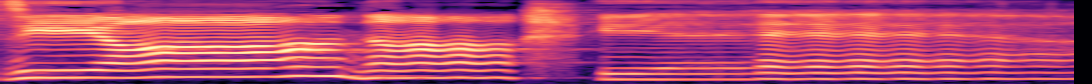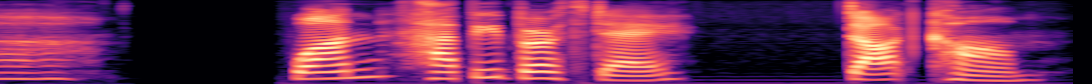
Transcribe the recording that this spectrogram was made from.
ziana yeah. One happy birthday dot com.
